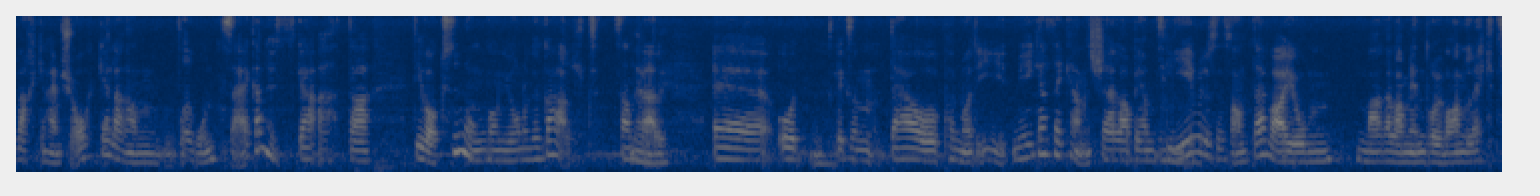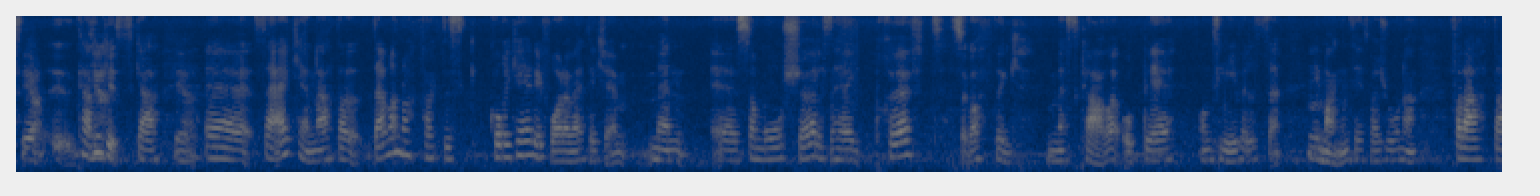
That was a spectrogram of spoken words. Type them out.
verken hos oss eller andre rundt. Så jeg kan huske at eh, de voksne noen ganger gjorde noe galt. Sant vel? Eh, og liksom det å på en måte ydmyke seg kanskje, eller be om tilgivelse og sånt, det var jo mer eller mindre uvanlig. Ja. Kan jeg huske. Ja. Eh, så jeg kjenner at det, det var nok faktisk Hvor jeg har de fra det, vet jeg ikke. Men eh, som mor sjøl så har jeg prøvd så godt jeg mest klarer å be om tilgivelse i mange situasjoner. For det,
